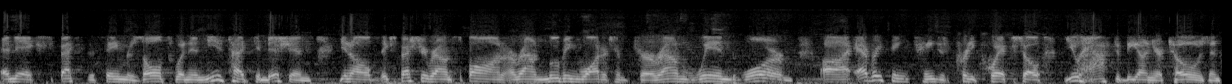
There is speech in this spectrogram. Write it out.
and they expect the same results. When in these type conditions, you know, especially around spawn, around moving water temperature, around wind, warm, uh, everything changes pretty quick. So you have to be on your toes. And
